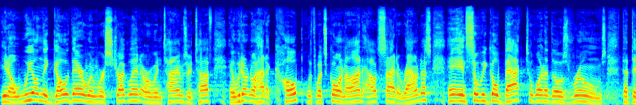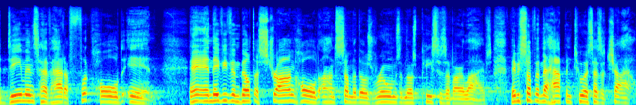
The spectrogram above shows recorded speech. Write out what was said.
you know, we only go there when we're struggling or when times are tough and we don't know how to cope with what's going on outside around us. And so we go back to one of those rooms that the demons have had a foothold in. And they've even built a stronghold on some of those rooms and those pieces of our lives. Maybe something that happened to us as a child.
